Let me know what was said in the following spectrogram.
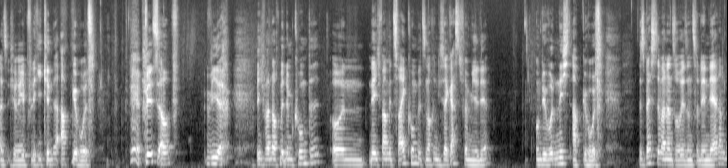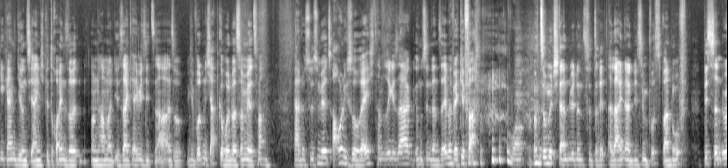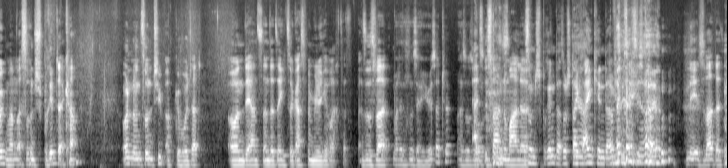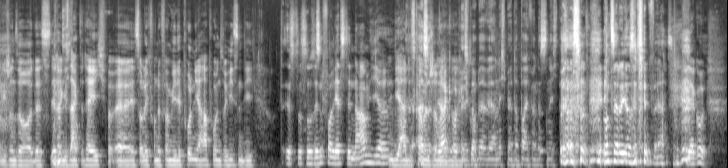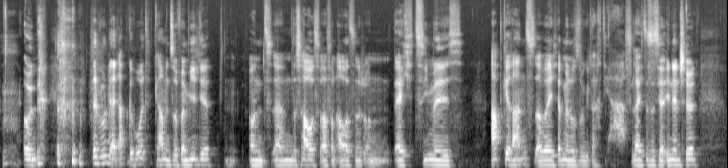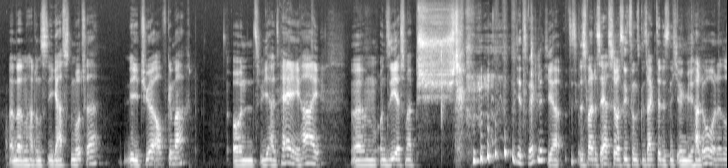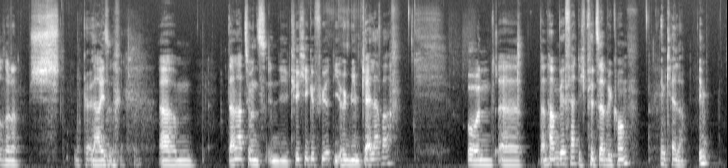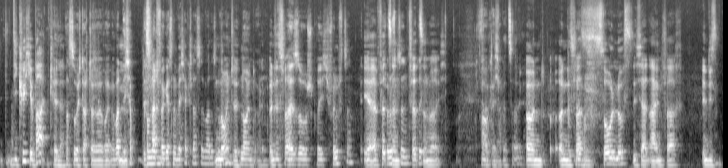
also ihre Pflegekinder abgeholt. Bis auf wir. Ich war noch mit einem Kumpel und nee, ich war mit zwei Kumpels noch in dieser Gastfamilie und wir wurden nicht abgeholt. Das Beste war dann so, wir sind zu den Lehrern gegangen, die uns ja eigentlich betreuen sollten und haben halt gesagt, hey, wie sieht's denn aus? Also, wir wurden nicht abgeholt, was sollen wir jetzt machen? Ja, das wissen wir jetzt auch nicht so recht, haben sie gesagt und sind dann selber weggefahren. Wow. Und somit standen wir dann zu dritt alleine an diesem Busbahnhof, bis dann irgendwann mal so ein Sprinter kam und uns so ein Typ abgeholt hat. Und der uns dann tatsächlich zur Gastfamilie gebracht hat. Also es war, War das ein seriöser Typ? Also so also es war ein normaler, so ein Sprinter, so steigt Ja. ein Kinder wie Süßigkeiten. nee, es war tatsächlich schon so, dass der dann gesagt hat, hey, ich äh, soll euch von der Familie Punja abholen, so hießen die. Ist das so sinnvoll, jetzt den Namen hier? Ja, das kann man Also, schon ja, mal sagen. okay. Ich glaube, er wäre nicht mehr dabei, wenn es nicht unseriöse Tipp wäre. Ja, gut. Und dann wurden wir halt abgeholt, kamen zur Familie und ähm, das Haus war von außen schon echt ziemlich abgeranzt, aber ich habe mir nur so gedacht, ja, vielleicht ist es ja innen schön. Und dann hat uns die Gastmutter die Tür aufgemacht und wir halt, hey, hi. Ähm, und sie erstmal, pssst. Jetzt wirklich? Ja, das war das Erste, was sie zu uns gesagt hat, ist nicht irgendwie Hallo oder so, sondern pssst. Okay. Leise. Ähm, dann hat sie uns in die Küche geführt, die irgendwie im Keller war. Und äh, dann haben wir Fertigpizza bekommen. Im Keller. Im, die Küche war im Keller. Achso, ich dachte. Warte, ich habe Das komplett vergessen, in welcher Klasse war das? noch? Neunte. Neunte. Und das war. Also sprich 15? ja, 14, 15, 14 war ich. Ah, okay, Ich ja. Und, und es war Ja. so lustig halt einfach, in diesen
